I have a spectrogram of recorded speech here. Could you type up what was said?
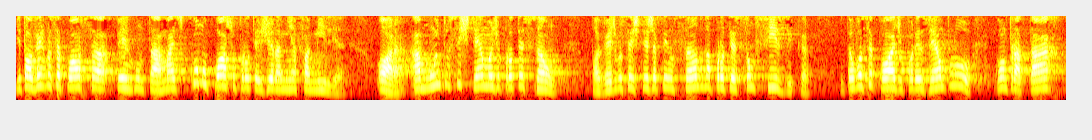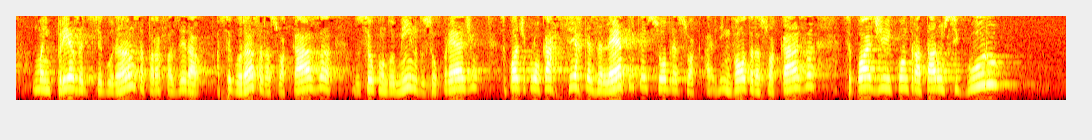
E talvez você possa perguntar, mas como posso proteger a minha família? Ora, há muitos sistemas de proteção. Talvez você esteja pensando na proteção física. Então você pode, por exemplo, contratar uma empresa de segurança para fazer a, a, segurança da sua casa, do seu condomínio, do seu prédio. Você pode colocar cercas elétricas sobre a sua, em volta da sua casa. Você pode contratar um seguro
